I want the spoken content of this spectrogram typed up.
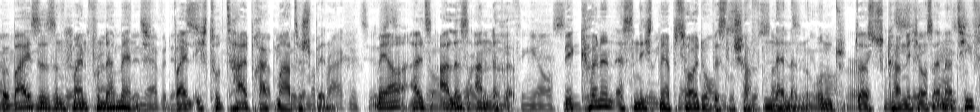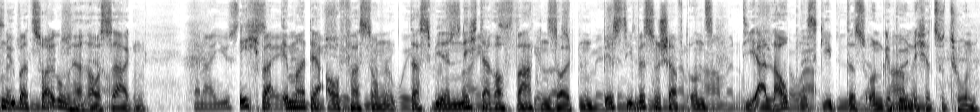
Beweise sind mein Fundament, weil ich total pragmatisch bin. Mehr als alles andere. Wir können es nicht mehr Pseudowissenschaften nennen und das kann ich aus einer tiefen Überzeugung heraus sagen. Ich war immer der Auffassung, dass wir nicht darauf warten sollten, bis die Wissenschaft uns die Erlaubnis gibt, das Ungewöhnliche zu tun.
